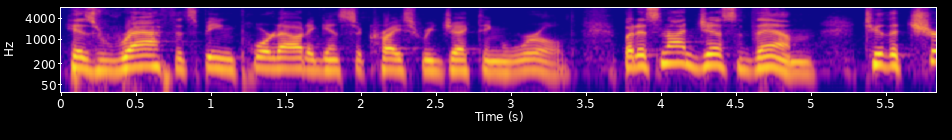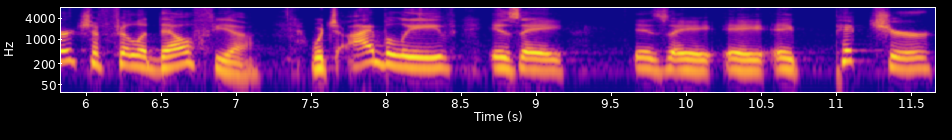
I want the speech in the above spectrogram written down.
his wrath that's being poured out against the Christ rejecting world. But it's not just them. To the church of Philadelphia, which I believe is a, is a, a, a picture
